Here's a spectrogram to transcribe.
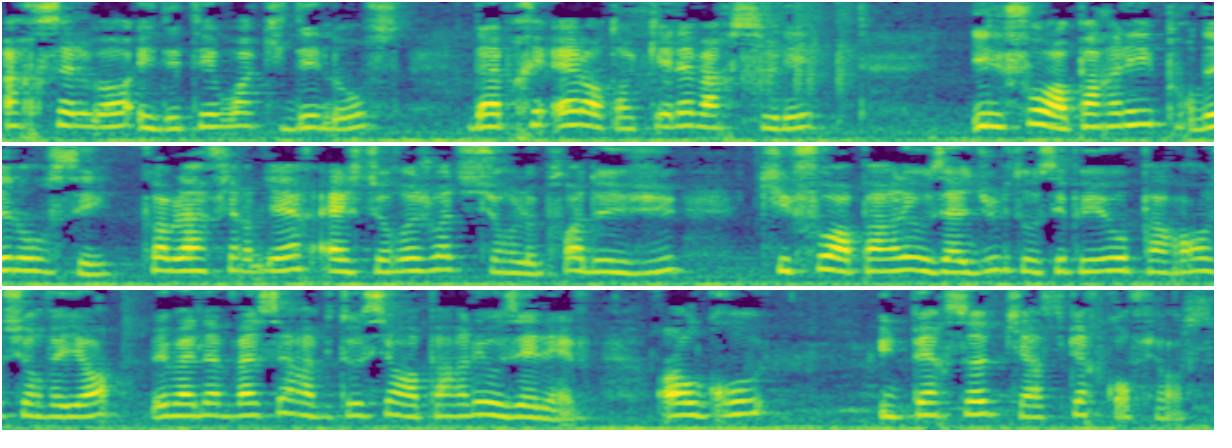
harcèlement et des témoins qui dénoncent. D'après elle, en tant qu'élève harcelé, il faut en parler pour dénoncer. Comme l'infirmière, elle se rejoint sur le point de vue qu'il faut en parler aux adultes, aux CPE, aux parents, aux surveillants, mais Madame Vasseur invite aussi à en parler aux élèves. En gros, une personne qui inspire confiance.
